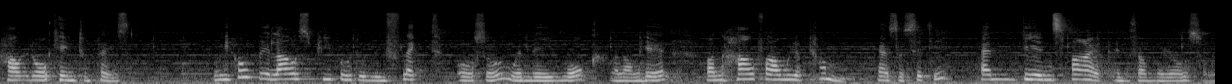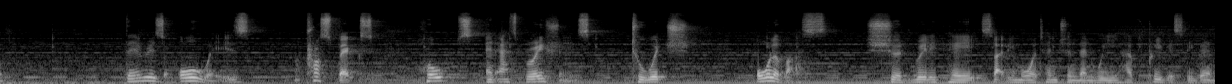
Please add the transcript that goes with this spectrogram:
how it all came to place. We hope it allows people to reflect also when they walk along here on how far we have come as a city and be inspired in some way also there is always prospects, hopes, and aspirations to which all of us should really pay slightly more attention than we have previously been.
